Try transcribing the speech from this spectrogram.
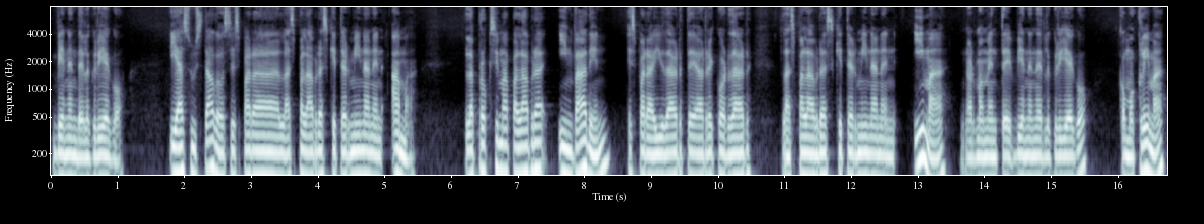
vienen del griego y asustados es para las palabras que terminan en ama. La próxima palabra invaden es para ayudarte a recordar las palabras que terminan en ima, normalmente vienen del griego, como clima.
